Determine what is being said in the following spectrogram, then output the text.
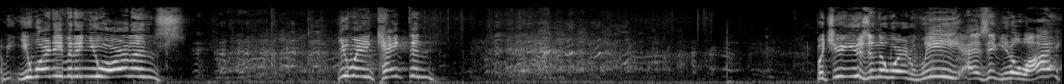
I mean, you weren't even in New Orleans. You were in Cankton. But you're using the word we as if, you know why?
